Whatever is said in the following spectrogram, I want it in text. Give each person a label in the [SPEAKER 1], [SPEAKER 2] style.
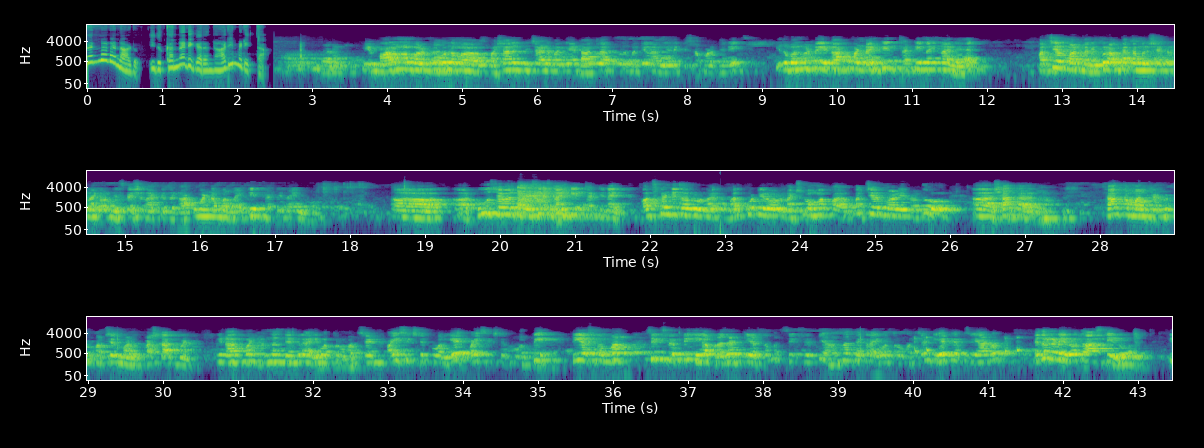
[SPEAKER 1] ಕನ್ನಡ ನಾಡು. ಇದು ಕನ್ನಡಿಗರ ನಾಡಿಮಿಡಿತ.
[SPEAKER 2] ಈ ಫಾರಂ ನಂಬರ್ ಟೂ ನಮ್ಮ ಸ್ಮಶಾನದ ವಿಚಾರಣೆ ಬಗ್ಗೆ, ದಾಖಲಾತಿಗಳ ಬಗ್ಗೆ ನಾನು ಹೇಳಕ್ಕೆ ಇಷ್ಟಪಡ್ತೀನಿ. ಇದು ಬಂದ್ಬಿಟ್ಟು ಈ ಡಾಕ್ಯುಮೆಂಟ್ ನೈನ್ಟೀನ್ ಥರ್ಟಿ ನಾಗೆ ಪರ್ಚೇಸ್ ಮಾಡ್ತಾರೆ. ಇಬ್ಬರು ಅಕ್ಕ ಶೇಖರ್ ಸೆಂಟರ್ನಾಗೆ ಒಂದು ಡಿಸ್ಕಷನ್ ಆಗ್ತಿದೆ document number nineteen thirty nine two seven five six nineteen thirty nine ಬರ್ಸ್ಕೊಂಡಿದ್ದವರು ಬರ್ಕೊಟ್ಟಿರೋರು ಲಕ್ಷ್ಮಮ್ಮ ಪರ್ಚೇಸ್ ಮಾಡಿರೋದು ಶಾಖ ಶಾಂತಮ್ಮ ಅಂತ ಹೇಳ್ಬಿಟ್ಟು ಪರ್ಚೇಸ್ ಮಾಡಿದ್ರು. ಫಸ್ಟ್ ಡಾಕ್ಯುಮೆಂಟ್ ಈ ಡಾಕ್ಯುಮೆಂಟ್ ಹನ್ನೊಂದು ಎಕರೆ ಐವತ್ತೊಂಬತ್ತು cent five sixty four A five sixty four B T S number six fifty ಈಗ present T S number six fifty ಹನ್ನೊಂದು ಎಕರೆ ಐವತ್ತೊಂಬತ್ತು cent A P F C yard ಎದುರುಗಡೆ ಇರೋದು ಆಸ್ತಿ ಇದು.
